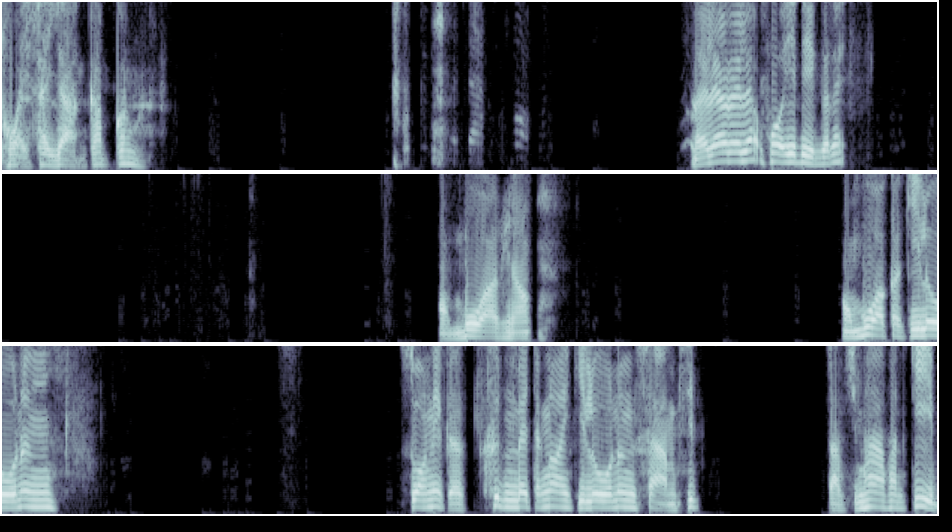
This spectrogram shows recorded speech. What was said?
ถอยใส่ยางกลับก่อนได้แล้วได้แล้วพ่อเอ็ดเองก็ได้หอมบัวพี่น้องหอมบัวกับกิโลหนึ่งช่วงนี้ก็ขึ้นได้จักน่อยกิโลหนึ่งสามสิบสามสิบห้าพันกีบ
